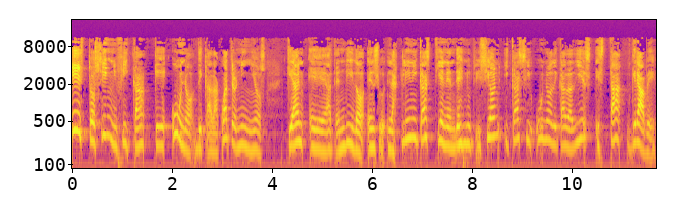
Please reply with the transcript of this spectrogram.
Esto significa que uno de cada cuatro niños que han eh, atendido en, en, las clínicas tienen desnutrición y casi uno de cada diez está grave.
